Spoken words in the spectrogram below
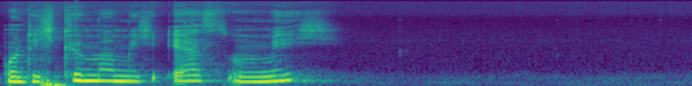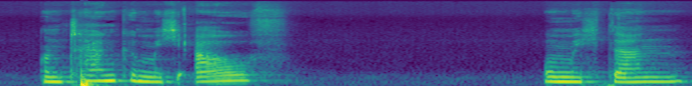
Und ich kümmere mich erst um mich und tanke mich auf, um mich dann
